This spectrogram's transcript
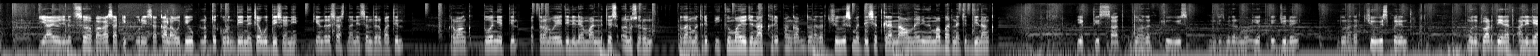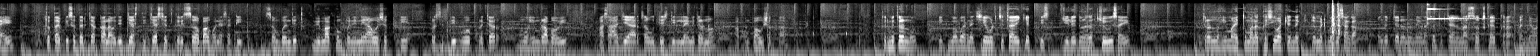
या योजनेत सहभागासाठी पुरेसा कालावधी उपलब्ध करून देण्याच्या उद्देशाने केंद्र शासनाने संदर्भातील क्रमांक दोन येथील पत्रान्वये दिलेल्या मान्यतेस अनुसरून प्रधानमंत्री पीक विमा योजना खरीप हंगाम दोन हजार चोवीसमध्ये शेतकऱ्यांना ऑनलाईन विमा भरण्याचे दिनांक एकतीस सात दोन हजार चोवीस म्हणजेच मित्रांनो एकतीस जुलै दोन हजार चोवीसपर्यंत मुदतवाढ देण्यात आलेली आहे. तथापि सदरच्या कालावधीत जास्तीत जास्त शेतकरी सहभाग होण्यासाठी संबंधित विमा कंपनीने आवश्यक ती प्रसिद्धी व प्रचार मोहीम राबवावी असा हा जे आरचा उद्देश दिलेला आहे मित्रांनो. आपण पाहू शकता. तर मित्रांनो पीक विमा भरण्याची शेवटची तारीख एकतीस जुलै दोन हजार चोवीस आहे. मित्रांनो ही माहिती तुम्हाला कशी वाटली नक्की कमेंटमध्ये सांगा. आपण जर चॅनलवर नवीन असाल तर चॅनलला सबस्क्राईब करा. धन्यवाद.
